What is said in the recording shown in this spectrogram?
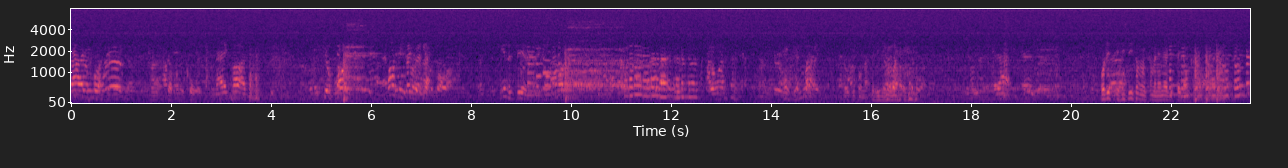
Automatic pause. Let's kill Paul. Paul thinks they could have to fall off. In the theater, they call Paul. I don't want Tell people not to be doing that. well, just if you see someone coming in there, just say don't come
